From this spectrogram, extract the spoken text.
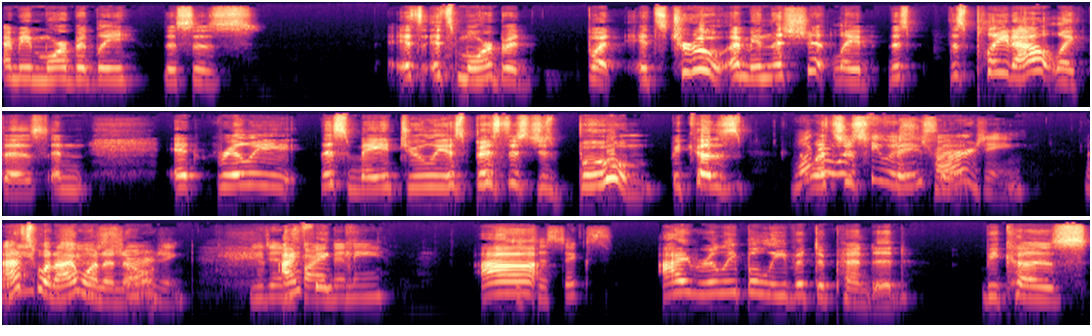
I mean, morbidly, this is it's it's morbid, but it's true. I mean, this shit laid this this played out like this, and it really this made Julia's business just boom because Wonder let's just she was charging. It. What That's what I want to know. You didn't I find think, any uh, statistics? I really believe it depended because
